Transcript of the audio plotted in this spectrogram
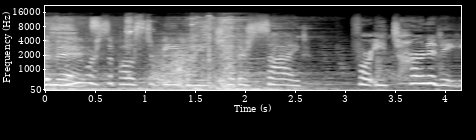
We were supposed to be by each other's side for eternity.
